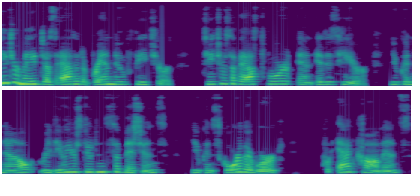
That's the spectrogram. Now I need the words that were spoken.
TeacherMade just added a brand new feature. Teachers have asked for it and it is here. You can now review your students' submissions, you can score their work, add comments,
